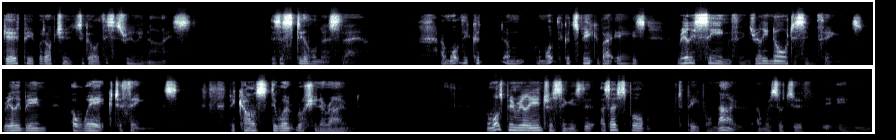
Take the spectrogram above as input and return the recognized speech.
gave people the opportunity to go, this is really nice. There's a stillness there. And what they could um, and what they could speak about is really seeing things, really noticing things, really being awake to things because they weren't rushing around. And what's been really interesting is that as I spoke to people now, and we're sort of in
